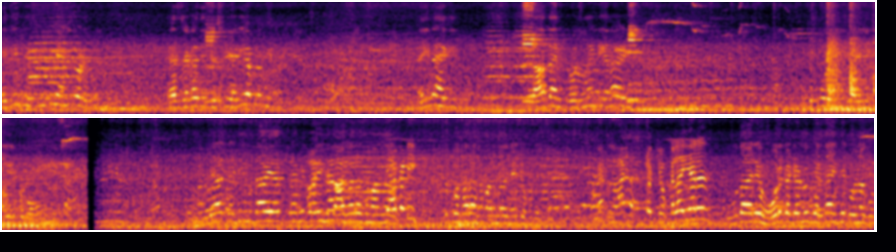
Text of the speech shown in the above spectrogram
ਇਹਦੀ ਦ੍ਰਿਸ਼ਟੀ ਵੀ ਹੈਗੀ ਤੁਹਾਡੇ ਕੋਲ। ਇਸ ਜਗ੍ਹਾ ਦੀ ਦ੍ਰਿਸ਼ਟੀ ਹੈਗੀ ਆਪਣੇ ਕੋਲ? ਨਹੀਂ ਨਾ ਹੈਗੀ। ਰਾਤ ਦਾ ਇਨਕਰੋਚਮੈਂਟ ਹੀ ਹੈ ਨਾ ਆਈਡੀ ਤੇ ਪੂਰਾ ਨਹੀਂ ਨਿਕਲੀ ਤੋਂ ਯਾਰ ਗੱਡੀ ਮੁਕਾ ਯਾਰ ਟ੍ਰੈਫਿਕ ਵਾਲੀ ਦਾ ਸਾਰਾ ਸਮਾਨ ਕਿਆ ਗੱਡੀ? ਚੁੱਕੋ ਸਾਰਾ ਸਮਾਨ ਮੈਂ ਨਹੀਂ ਚੁੱਕਦੇ ਉਹ ਚੁੱਕ ਲੈ ਯਾਰ। ਤੂੰ ਤਾਂ ਅਜੇ ਹੋਰ ਕੱਢਣ ਨੂੰ ਫਿਰਦਾ ਇੱਥੇ ਕੋਈ ਨਾ ਕੋਈ।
